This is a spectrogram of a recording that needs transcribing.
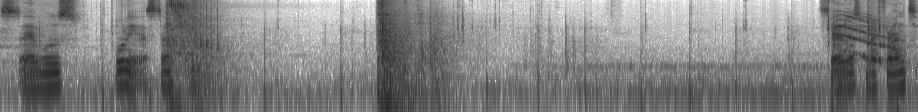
Servus. Brudi, was ist das? Servus, my friend.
